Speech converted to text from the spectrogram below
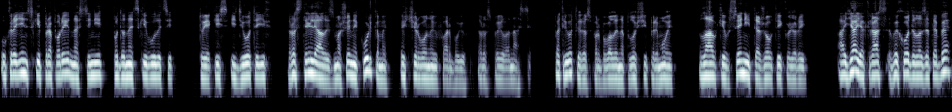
українські прапори на стіні по Донецькій вулиці, то якісь ідіоти їх розстріляли з машини кульками із червоною фарбою, розповіла Настя. Патріоти розфарбували на площі перемоги лавки в синій та жовтий кольори. А я якраз виходила за тебе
